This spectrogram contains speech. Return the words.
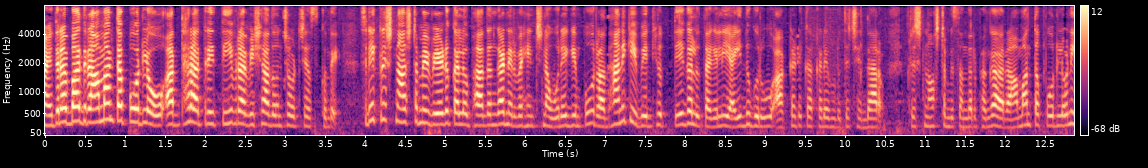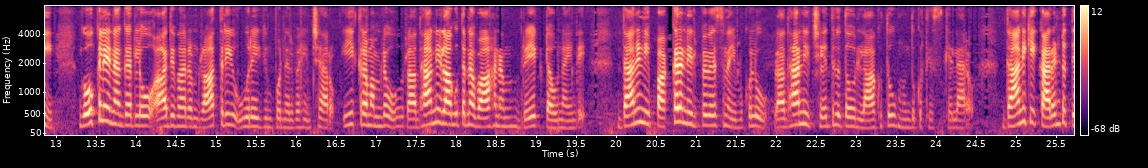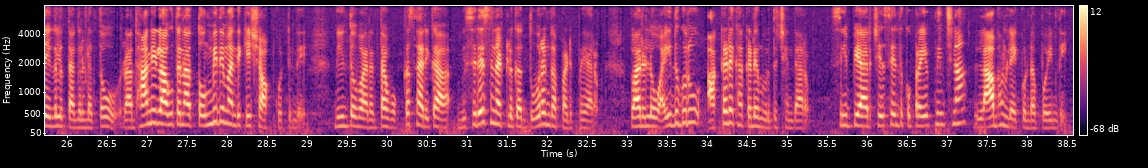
హైదరాబాద్ రామంతపూర్లో అర్ధరాత్రి తీవ్ర విషాదం చోటు చేసుకుంది. శ్రీకృష్ణాష్టమి వేడుకలో భాగంగా నిర్వహించిన ఊరేగింపు రథానికి విద్యుత్ తీగలు తగిలి ఐదుగురు అక్కడికక్కడే మృతి చెందారు. కృష్ణాష్టమి సందర్భంగా రామంతపూర్లోని గోఖలే నగర్లో ఆదివారం రాత్రి ఊరేగింపు నిర్వహించారు. ఈ క్రమంలో రథాన్ని లాగుతున్న వాహనం బ్రేక్ డౌన్ అయింది. దానిని పక్కన నిలిపివేసిన యువకులు రథాన్ని చేతులతో లాగుతూ ముందుకు తీసుకెళ్ళారు. దానికి కరెంటు తీగలు తగలడంతో రథాన్ని లాగుతున్న తొమ్మిది మందికి షాక్ కొట్టింది. దీంతో వారంతా ఒక్కసారిగా విసిరేసినట్లుగా దూరంగా పడిపోయారు. వారిలో ఐదుగురు అక్కడికక్కడే మృతి చెందారు. సిపిఆర్ చేసేందుకు ప్రయత్నించినా లాభం లేకుండా పోయింది.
